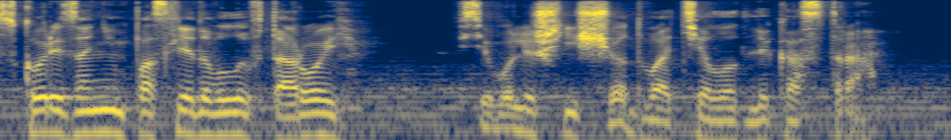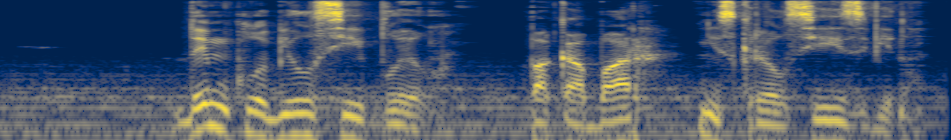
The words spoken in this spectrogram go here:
Вскоре за ним последовал и второй, всего лишь еще два тела для костра. Дым клубился и плыл, пока бар не скрылся из виду.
